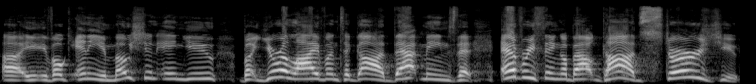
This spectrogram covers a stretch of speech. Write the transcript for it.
uh, evoke any emotion in you, but you're alive unto God. That means that everything about God stirs you,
